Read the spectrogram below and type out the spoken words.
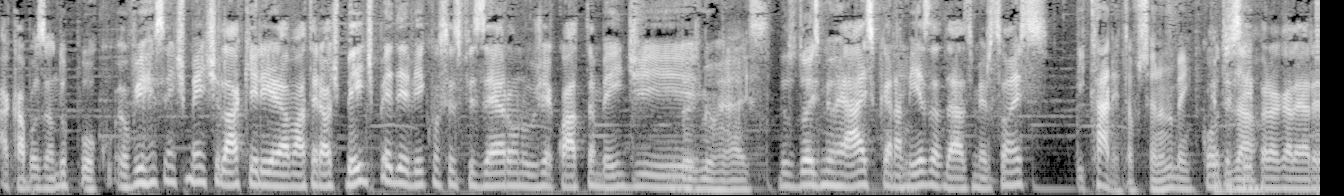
acaba usando pouco. Eu vi recentemente lá aquele eh, material de bem de PDV que vocês fizeram no G4 também de... Dois mil reais. Dos dois mil reais, que fica na mesa das imersões. E, cara, tá funcionando bem. Conta é isso aí pra galera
